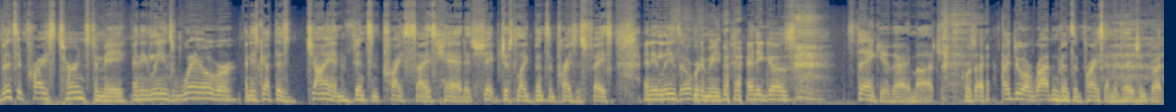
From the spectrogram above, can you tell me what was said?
Vincent Price turns to me, and he leans way over, and he's got this giant Vincent Price size head. It's shaped just like Vincent Price's face, and he leans over to me, and he goes. Thank you very much. Of course, I, I do a rotten Vincent Price imitation, but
